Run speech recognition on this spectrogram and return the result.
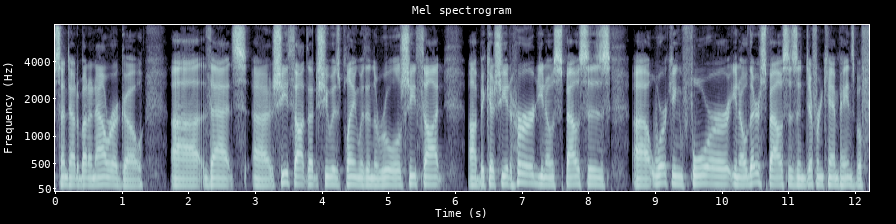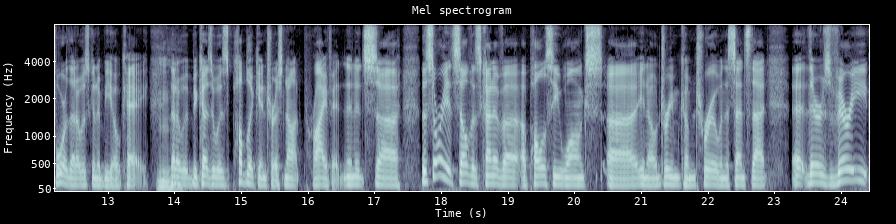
sent out about an hour ago uh, that uh, she thought that she was playing within the rules. She thought uh, because she had heard, you know, spouses uh, working for, you know, their spouses in different campaigns before that it was going to be okay. Mm-hmm. That it was because it was public interest, not private. And it's uh, the story itself is kind of a, a policy wonk's, uh, you know, dream come true in the sense that there's very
